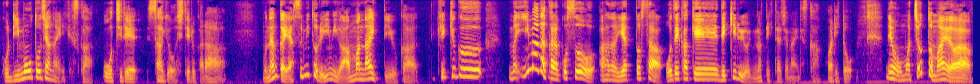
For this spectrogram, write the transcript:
こうリモートじゃないですか。お家で作業してるから。もうなんか休み取る意味があんまないっていうか、結局、まあ、今だからこそ、あの、やっとさ、お出かけできるようになってきたじゃないですか、割と。でも、まあ、ちょっと前は、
